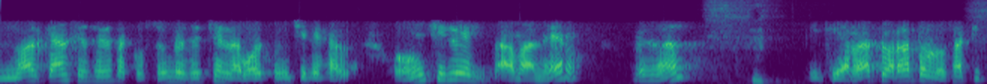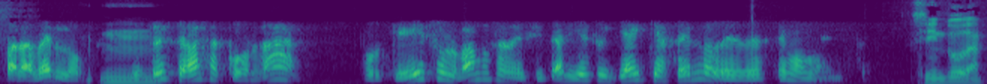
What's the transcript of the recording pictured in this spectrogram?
no alcance a hacer esa costumbre, se eche en la bolsa un chile o un chile habanero, ¿verdad? y que a rato a rato lo saques para verlo. Entonces te vas a acordar porque eso lo vamos a necesitar y eso ya hay que hacerlo desde este momento. Sin duda.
